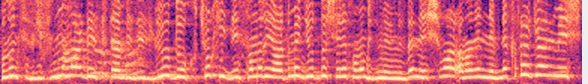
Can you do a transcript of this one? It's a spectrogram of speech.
Bunun çizgi filmi vardı eskiden biz izliyorduk. Çok iyiydi. İnsanlara yardım ediyordu da Şeref ama bizim evimizde ne işi var? Anneannenin evine kadar gelmiş.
